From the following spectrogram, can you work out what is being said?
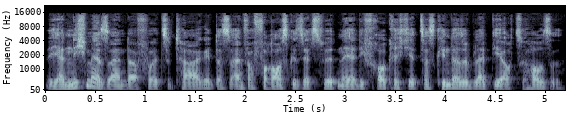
ja nicht mehr sein darf heutzutage, dass einfach vorausgesetzt wird, naja, die Frau kriegt jetzt das Kind, also bleibt die auch zu Hause.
